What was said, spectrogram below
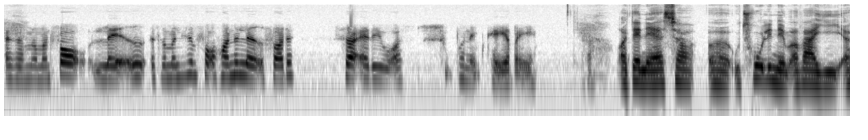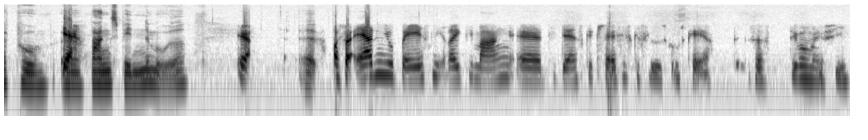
Altså når man får laget, altså når man ligesom får håndelaget for det, så er det jo også super nemt kage at bage. Så. Og den er så øh, utrolig nem at variere på øh, ja. mange spændende måder. Ja. Øh. Og så er den jo basen i rigtig mange af de danske klassiske flødeskumskager. Altså, det må man jo sige.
